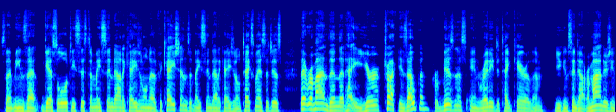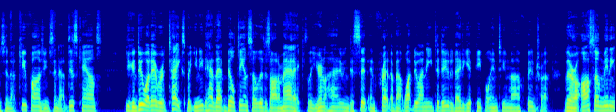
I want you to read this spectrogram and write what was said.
So that means that guest loyalty system may send out occasional notifications. It may send out occasional text messages that remind them that, hey, your truck is open for business and ready to take care of them. You can send out reminders, you can send out coupons, you can send out discounts. You can do whatever it takes, but you need to have that built in so that it's automatic, so that you're not having to sit and fret about what do I need to do today to get people into my food truck. There are also many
